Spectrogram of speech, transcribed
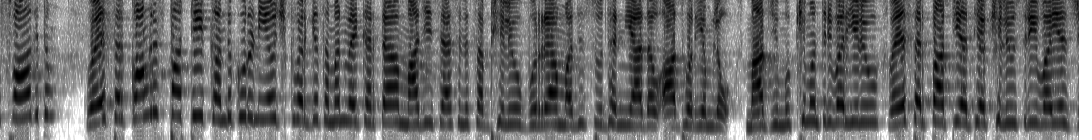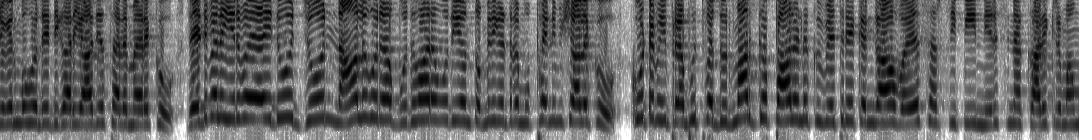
స్వాగతం. వైఎస్సార్ కాంగ్రెస్ పార్టీ కందుకూరు నియోజకవర్గ సమన్వయకర్త మాజీ శాసనసభ్యులు బుర్రా మధుసూదన్ యాదవ్ ఆధ్వర్యంలో మాజీ ముఖ్యమంత్రి వర్యులు వైఎస్సార్ పార్టీ అధ్యక్షులు శ్రీ వైఎస్ జగన్మోహన్ రెడ్డి గారి ఆదేశాల మేరకు రెండు వేల ఇరవై ఐదు జూన్ నాలుగున బుధవారం ఉదయం తొమ్మిది గంటల ముప్పై నిమిషాలకు కూటమి ప్రభుత్వ దుర్మార్గ పాలనకు వ్యతిరేకంగా వైఎస్ఆర్సీపీ నిరసన కార్యక్రమం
